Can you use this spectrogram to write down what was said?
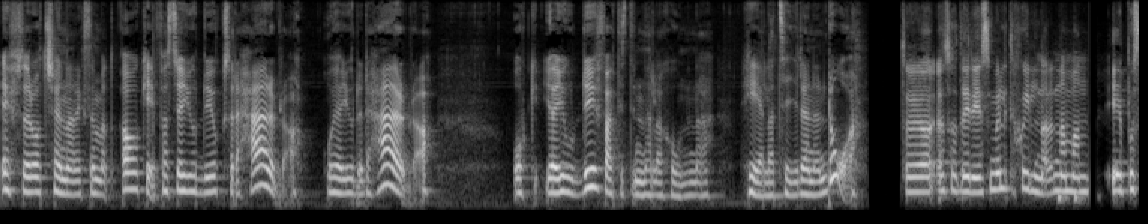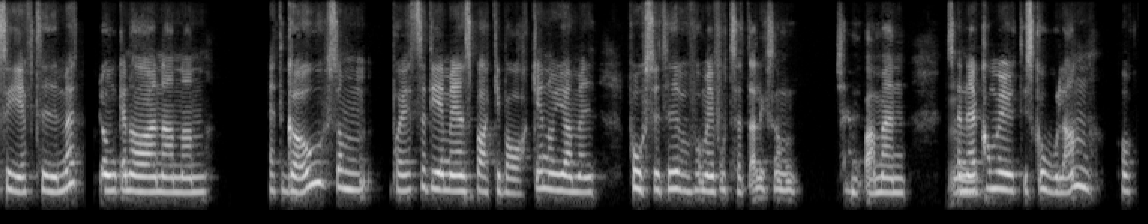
efteråt känna liksom att, ah, okej, okay, fast jag gjorde ju också det här bra. Och jag gjorde det här bra. Och jag gjorde ju faktiskt inhalationerna hela tiden ändå. Så jag, jag tror att det är det som är lite skillnaden när man är på CF-teamet. De kan ha en annan, ett go som på ett sätt ger mig en spark i baken och gör mig positiv och får mig fortsätta liksom kämpa. Men sen mm. när jag kommer ut i skolan och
